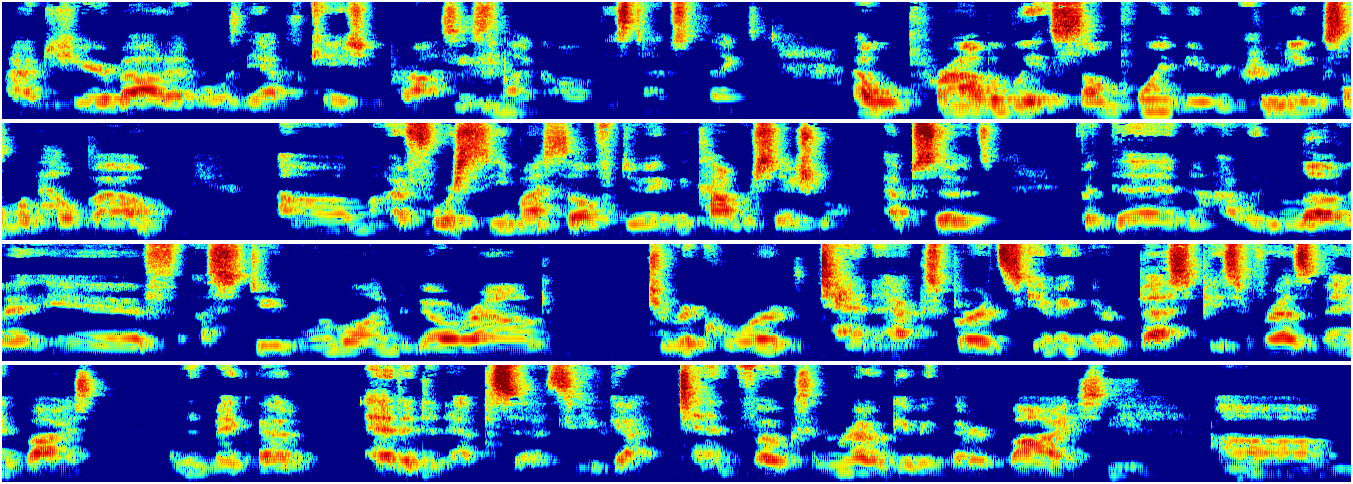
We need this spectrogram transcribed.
How did you hear about it? What was the application process mm-hmm. like? All of these types of things. I will probably at some point be recruiting someone to help out. Um, I foresee myself doing the conversational episodes, but then I would love it if a student were willing to go around to record 10 experts giving their best piece of resume advice and then make that edited episode. So you've got 10 folks in a row giving their advice. Um,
